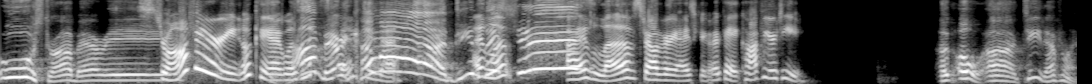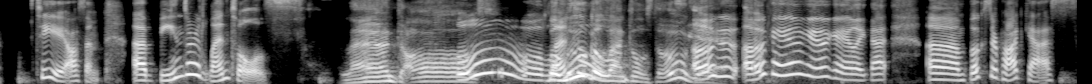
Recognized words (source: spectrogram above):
Ooh, strawberry. Strawberry. Okay, I wasn't. Strawberry. Come that. on, delicious. I love, I love strawberry ice cream. Okay, coffee or tea? Uh, oh, uh, tea, definitely. Tea, awesome. Uh, beans or lentils? Lentils. Ooh, Beluga lentils. Oh, yeah. Oh, okay, okay, okay. I like that. Um, books or podcasts?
